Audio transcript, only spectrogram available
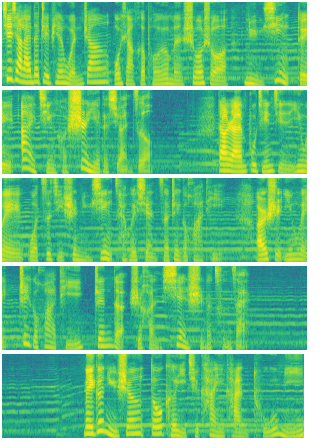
接下来的这篇文章，我想和朋友们说说女性对爱情和事业的选择。当然，不仅仅因为我自己是女性才会选择这个话题，而是因为这个话题真的是很现实的存在。每个女生都可以去看一看《荼蘼》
